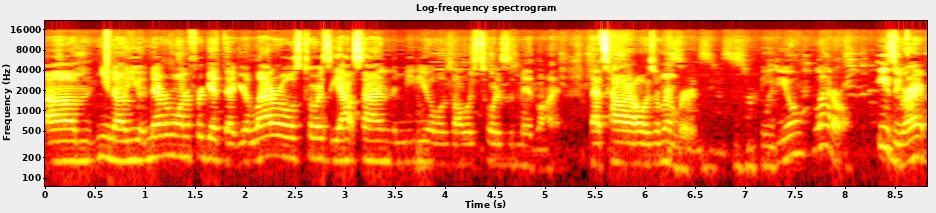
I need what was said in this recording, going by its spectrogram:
Um, you know, you never want to forget that your lateral is towards the outside and the medial is always towards the midline. That's how I always remember it. Medial, lateral. Easy, right?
